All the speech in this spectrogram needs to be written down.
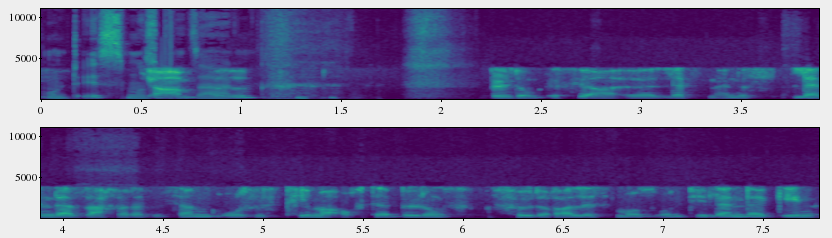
Und ist, muss ja, man sagen. Also Bildung ist ja äh, letzten Endes Ländersache. Das ist ja ein großes Thema auch der Bildungsföderalismus und die Länder gehen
